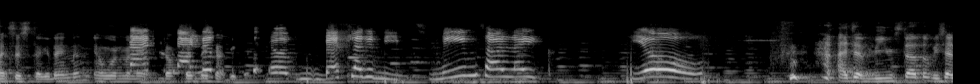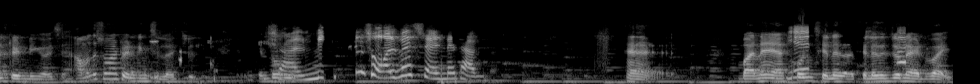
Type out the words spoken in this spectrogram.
মেসেজ থাকে তাই না এমন মানে ডক্টরদের সাথে बेस्ट लगे memes memes are like yo আচ্ছা মিমসটা তো বিশাল ট্রেন্ডিং হয়েছে আমাদের সময় ট্রেন্ডিং ছিল অ্যাকচুয়ালি কিন্তু विशाल memes always trendে থাকবে হ্যাঁ মানে এখন ছেলেরা ছেলেদের জন্য অ্যাডভাইস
